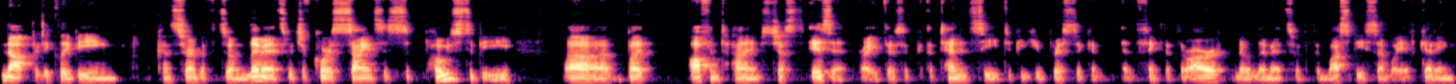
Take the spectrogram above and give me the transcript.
not particularly being concerned with its own limits, which of course science is supposed to be, uh, but oftentimes just isn't, right? There's a, a tendency to be hubristic and, and, think that there are no limits or that there must be some way of getting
